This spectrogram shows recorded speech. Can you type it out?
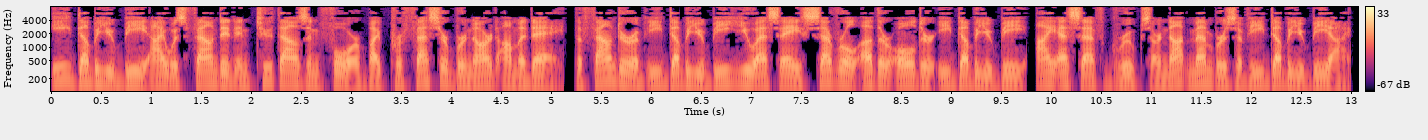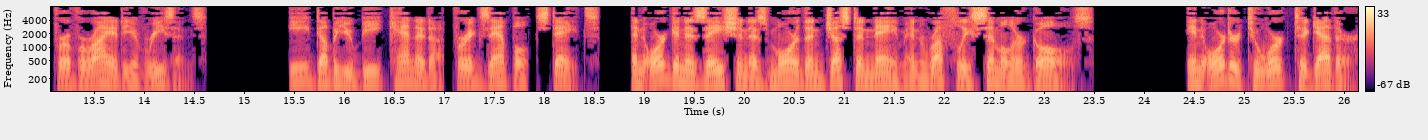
EWBI was founded in 2004 by Professor Bernard Amadei, the founder of EWB USA. Several other older EWB, ISF groups are not members of EWBI, for a variety of reasons. EWB Canada, for example, states, "...an organization is more than just a name and roughly similar goals." In order to work together,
